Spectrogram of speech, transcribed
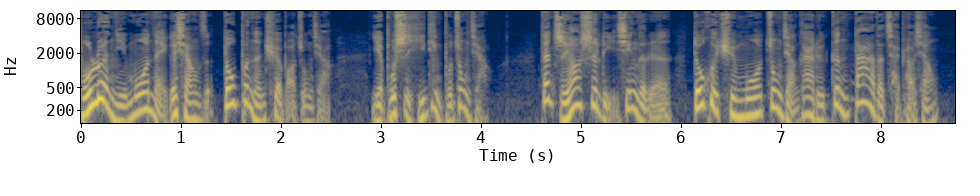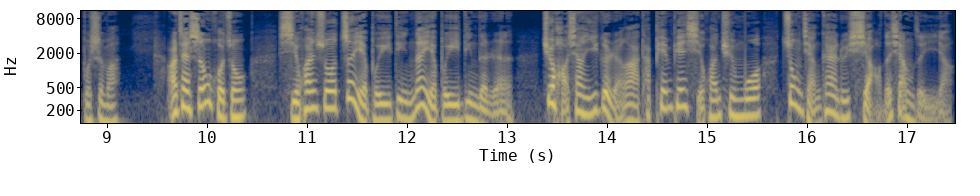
不论你摸哪个箱子，都不能确保中奖，也不是一定不中奖。但只要是理性的人，都会去摸中奖概率更大的彩票箱，不是吗？而在生活中，喜欢说这也不一定，那也不一定的人，就好像一个人啊，他偏偏喜欢去摸中奖概率小的箱子一样，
